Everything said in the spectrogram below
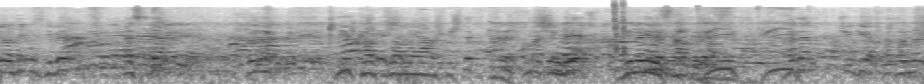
Bildiğiniz gibi eskiden böyle büyük karpuz almaya alışmıştık. Ama şimdi dilim karpuz alıyoruz. Neden? Çünkü vatandaş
